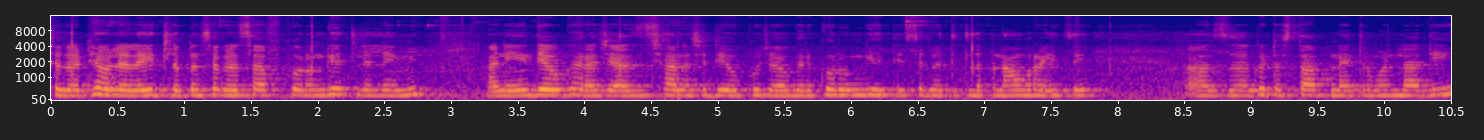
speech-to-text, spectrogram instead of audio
सगळं ठेवलेलं आहे. इथलं पण सगळं साफ करून घेतलेलं आहे मी. आणि देवघराची आज छान अशी देवपूजा वगैरे करून घेते. सगळं तिथलं पण आवरायचे आज घटस्थापना आहे तर म्हणलं आधी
